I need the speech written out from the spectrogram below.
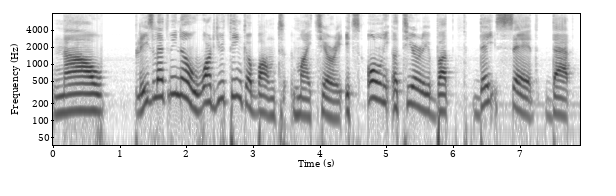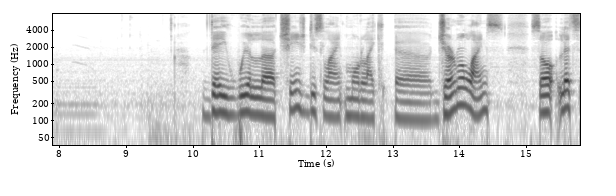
now please let me know what you think about my theory. It's only a theory but they said that they will uh, change this line more like uh, German lines so let's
